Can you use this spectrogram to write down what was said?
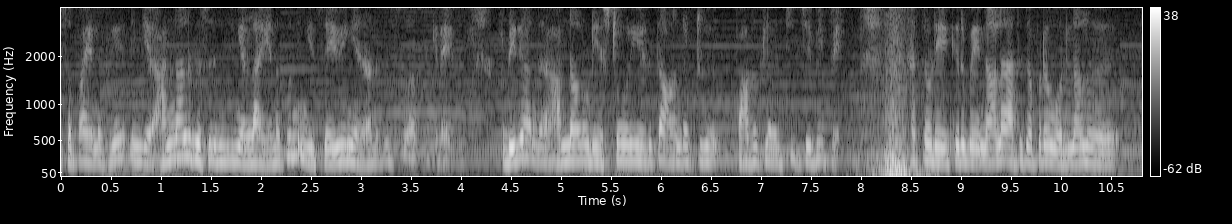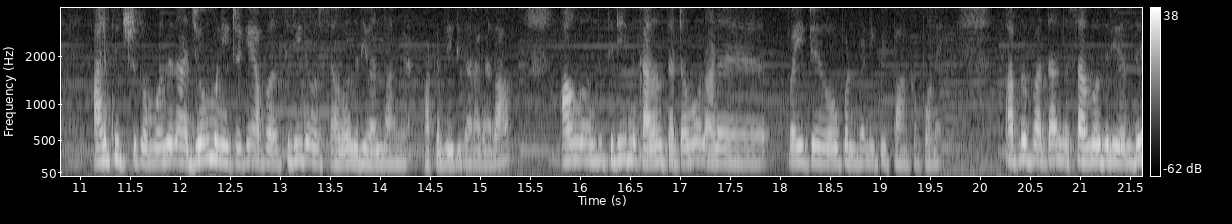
எசப்பா எனக்கு நீங்கள் அண்ணாளுக்கு செஞ்சீங்கல்ல எனக்கும் நீங்கள் செய்வீங்க நான் விசுவாசிக்கிறேன் அப்படின்னு அந்த அண்ணாளுடைய ஸ்டோரி எடுத்து ஆண்டர்ட்டு பாதத்தில் வச்சு ஜெபிப்பேன். கத்தருடைய கிருபையினால் அதுக்கப்புறம் ஒரு நாள் அழுத்திட்டு இருக்கும்போது நான் ஜோ பண்ணிகிட்ருக்கேன் அப்போ திடீர்னு ஒரு சகோதரி வந்தாங்க. பக்கத்து வீட்டுக்காரங்க தான். அவங்க வந்து திடீர்னு கதவு தட்டவும் நான் போயிட்டு ஓப்பன் பண்ணி போய் பார்க்க போனேன். அப்புறம் பார்த்தா அந்த சகோதரி வந்து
